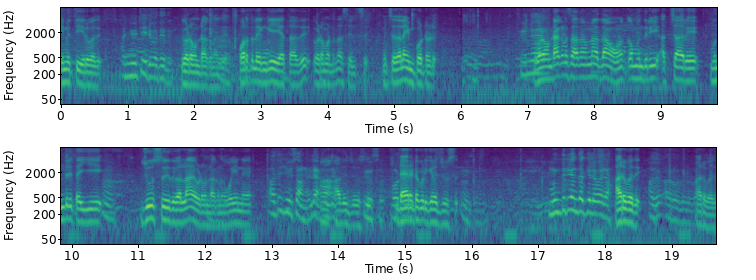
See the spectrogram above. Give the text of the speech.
ஐநூற்றி இருபது. அஞ்சூற்றி இருபது இது. இவட உண்டாக்குனது. புறத்தில் எங்கேயும் ஏற்றாது இவட மட்டும்தான் செல்ஸு மிச்சதெல்லாம் இம்போர்ட்டடு இவட உண்டாக்குன சாதனம்னா அதான் உணக்க முந்திரி அச்சாறு முந்திரி தை ஜூஸ் இதுகெல்லாம் இவட உண்டாக்குனது ஒயின்னு. அது ஜூஸ் ஆனது அது ஜூஸ். டைரெக்டாக குடிக்கிற ஜூஸ். മുന്തിരി എന്താ കിലോ വില அறுபது അത് അറുപത് രൂപ அறுபது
